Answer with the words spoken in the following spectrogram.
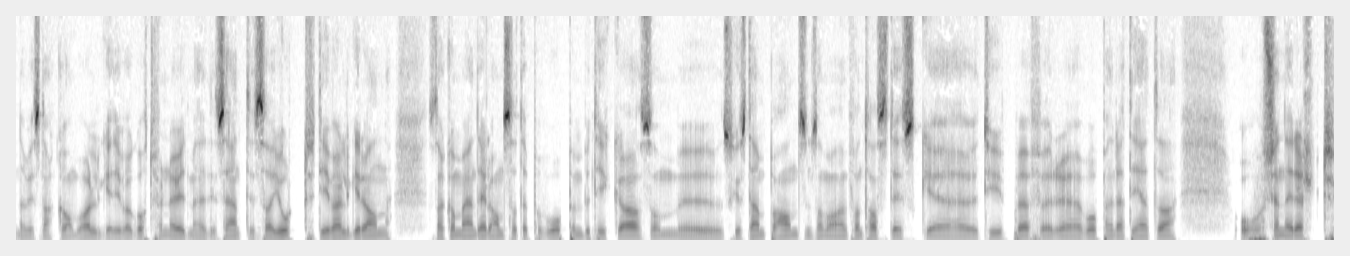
når vi snakka om valget. De var godt fornøyd med det DeSantis har gjort, de velgerne. Snakka med en del ansatte på våpenbutikker som uh, skulle stemme på han, syntes han var en fantastisk uh, type for uh, våpenrettigheter, og generelt.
